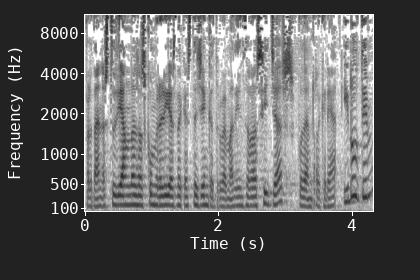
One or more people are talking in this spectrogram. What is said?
Per tant, estudiant les escombraries d'aquesta gent que trobem a dins de les Sitges, podem recrear. I l'últim,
